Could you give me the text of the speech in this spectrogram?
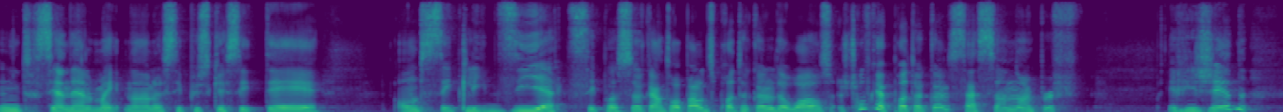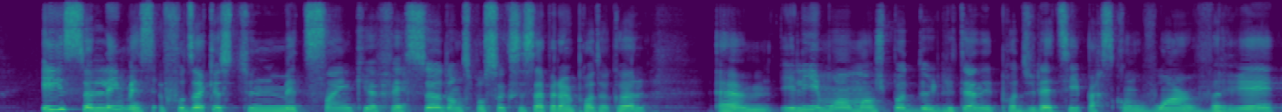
nutritionnels maintenant, là. C'est plus ce que c'était on le sait que les diètes, c'est pas ça. Quand on parle du protocole de Walls, je trouve que le protocole, ça sonne un peu rigide. Et ce mais il faut dire que c'est une médecin qui a fait ça, donc c'est pour ça que ça s'appelle un protocole. Euh, Ellie et moi, on mange pas de gluten et de produits laitiers parce qu'on voit un vrai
